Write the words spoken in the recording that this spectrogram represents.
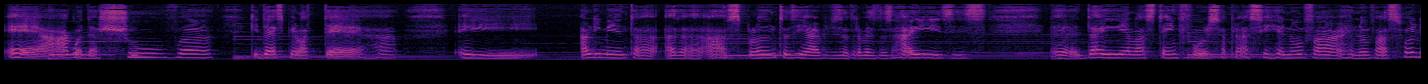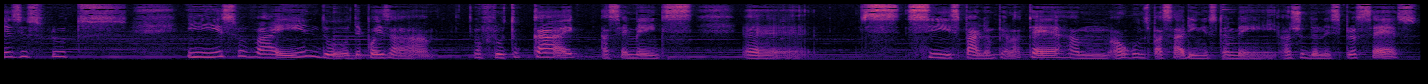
é a água da chuva que desce pela terra e alimenta as plantas e árvores através das raízes. É, daí elas têm força para se renovar, renovar as folhas e os frutos. E isso vai indo, depois a, o fruto cai, as sementes é, se espalham pela terra, alguns passarinhos também ajudam nesse processo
